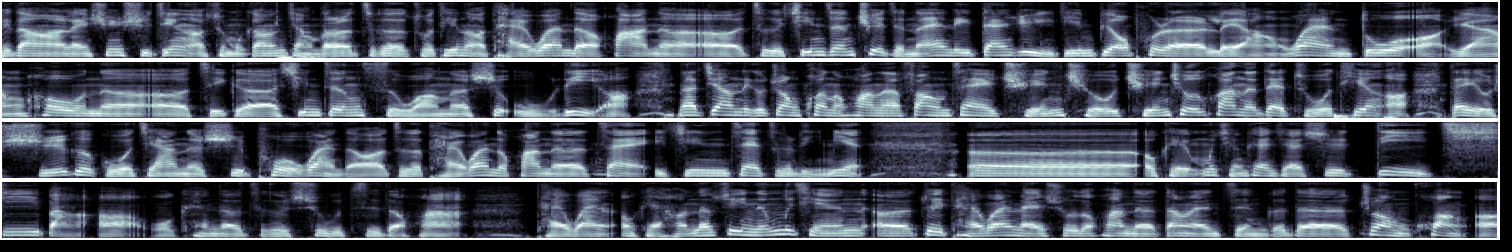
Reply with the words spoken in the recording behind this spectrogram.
回到蓝轩时间啊，所以我们刚刚讲到了这个昨天呢，台湾的话呢，呃，这个新增确诊的案例单日已经飙破了两万多啊，然后呢，呃，这个新增死亡呢是五例啊，那这样的一个状况的话呢，放在全球，全球的话呢，在昨天啊，带有十个国家呢是破万的啊，这个台湾的话呢，在已经在这个里面，呃，OK，目前看起来是第七吧啊，我看到这个数字的话，台湾 OK 好，那所以呢，目前呃，对台湾来说的话呢，当然整个的状况。啊，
